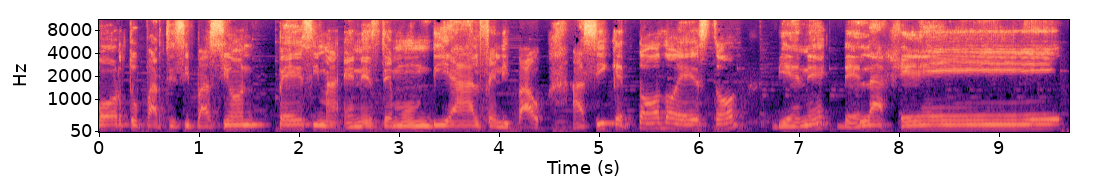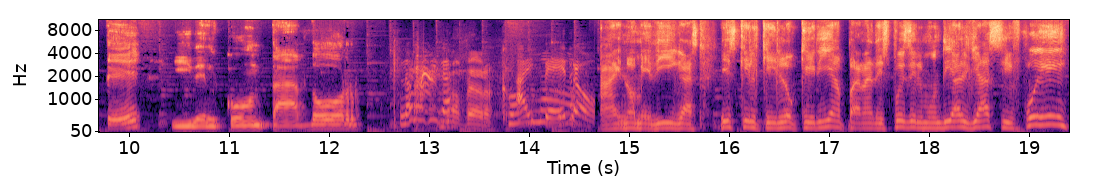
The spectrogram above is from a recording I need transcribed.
por tu participación pésima en este mundial, Felipao. Así que todo esto viene de la gente y del contador. No me digas. No, Pedro. Ay, Pedro. Ay, no me digas, es que el que lo quería para después del mundial ya se fue,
